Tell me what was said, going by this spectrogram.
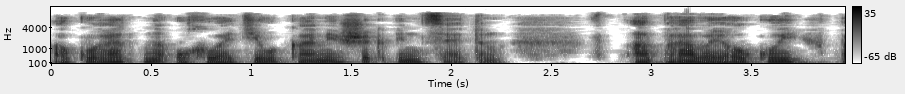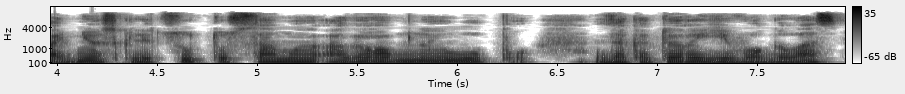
аккуратно ухватил камешек пинцетом, а правой рукой поднес к лицу ту самую огромную лупу, за которой его глаз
